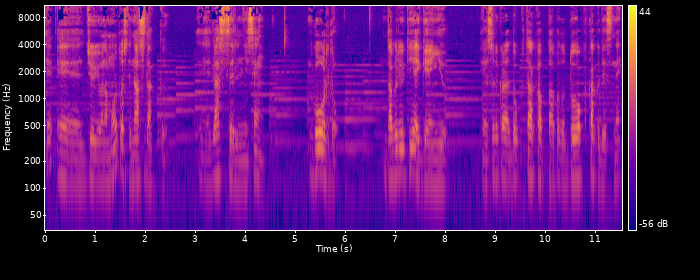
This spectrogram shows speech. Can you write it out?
で、えー、重要なものとしてナスダック、えー、ラッセル2000、ゴールド、WTI 原油、え、それからドクターカッパーこと同価格ですね。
